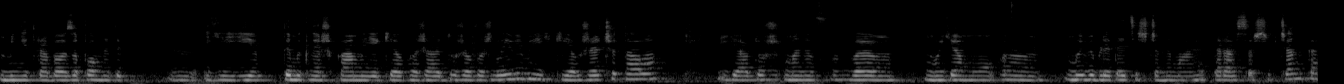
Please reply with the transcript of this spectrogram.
Мені треба заповнити її тими книжками, які я вважаю дуже важливими, які я вже читала. Я дуже в мене в моєму е, в моїй бібліотеці ще немає Тараса Шевченка,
